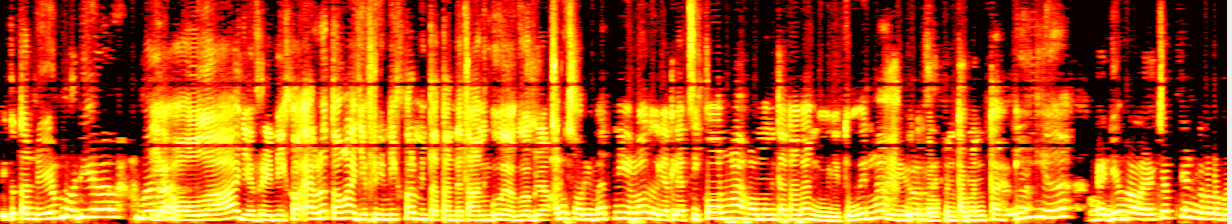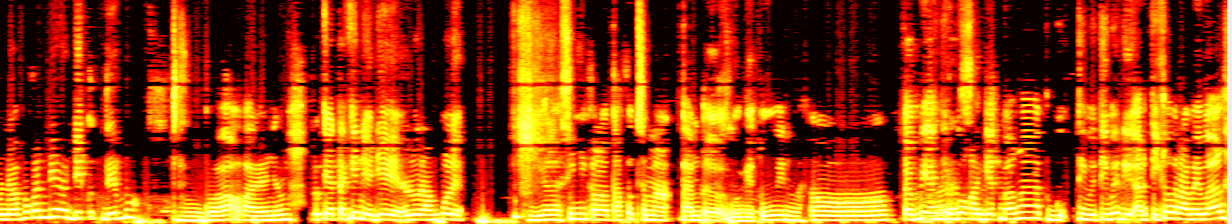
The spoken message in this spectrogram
ikutan demo dia Ya ke mana? Allah, Jeffrey Nicole. Eh, lu tau gak Jeffrey Nicole minta tanda tangan gue? Gue bilang, aduh sorry banget nih, lo lihat-lihat sikon lah. Kalau mau minta tanda tangan, gue gituin lah. Gue Serius? kalau mentah-mentah. Iya. Eh dia nggak lecet kan nggak kenapa-napa kan dia dia ikut demo. Enggak, kayaknya. Lu ketekin ya dia ya, lu rangkul ya. Iya lah sini kalau takut sama tante, gue gituin lah. Oh, Tapi anjir gue kaget banget. Gua- Tiba-tiba di artikel rame banget.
